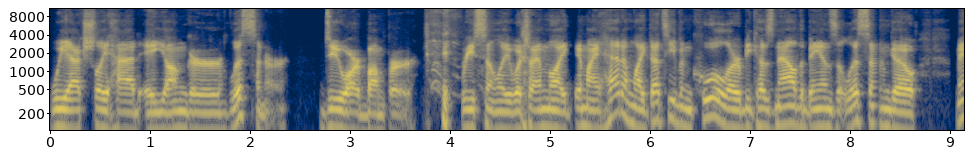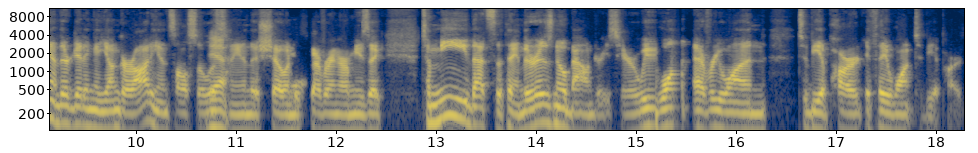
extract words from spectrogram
we actually had a younger listener do our bumper recently, which I'm like in my head, I'm like that's even cooler because now the bands that listen go, man, they're getting a younger audience also Yeah. listening to this show and discovering our music. To me, that's the thing. There is no boundaries here. We want everyone to be a part if they want to be a part.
